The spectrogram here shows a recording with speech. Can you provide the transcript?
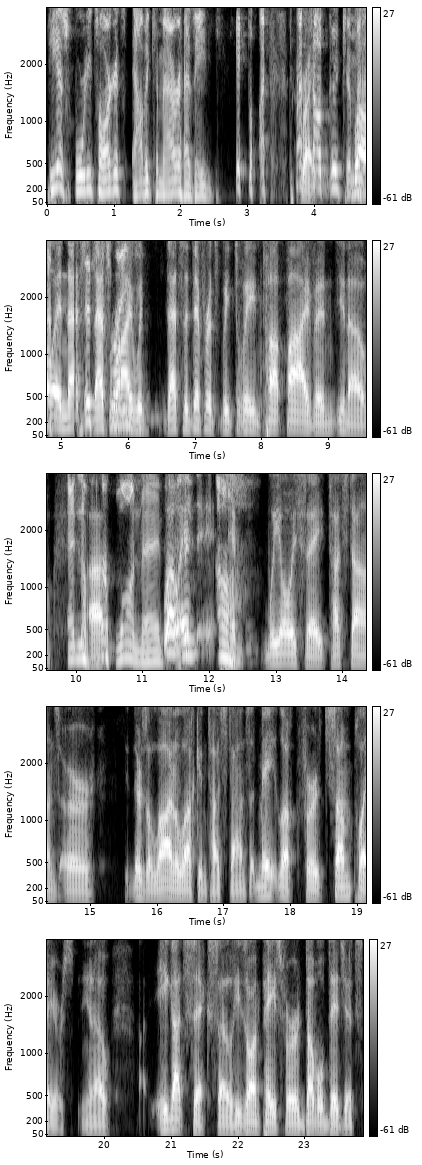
he has 40 targets. Alvin Kamara has 80. like, that's right. how good Kamara. Well, and that's it's that's crazy. why would that's the difference between top five and you know and number uh, one, man. Well, and, oh. and we always say touchdowns are there's a lot of luck in touchdowns. It may look for some players, you know, he got six, so he's on pace for double digits.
